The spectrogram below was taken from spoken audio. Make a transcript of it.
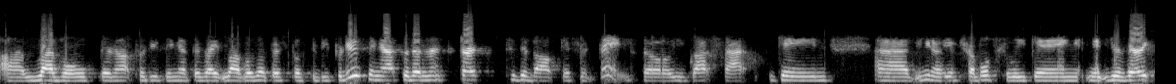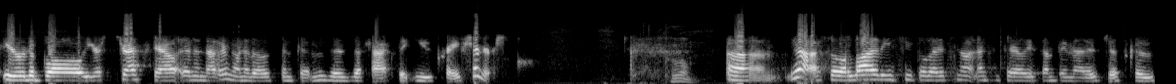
uh, level. They're not producing at the right level that they're supposed to be producing at. So then this starts to develop different things. So you've got fat gain. Uh, you know, you have trouble sleeping. You're very irritable. You're stressed out. And another one of those symptoms is the fact that you crave sugars. Cool. Um, yeah, so a lot of these people that it's not necessarily something that is just because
